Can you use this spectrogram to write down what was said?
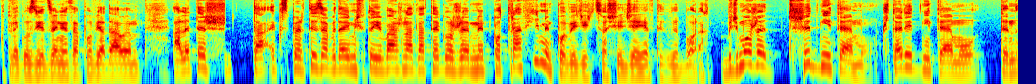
którego zjedzenie zapowiadałem, ale też ta ekspertyza wydaje mi się tutaj ważna, dlatego że my potrafimy powiedzieć, co się dzieje w tych wyborach. Być może trzy dni temu, cztery dni temu ten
